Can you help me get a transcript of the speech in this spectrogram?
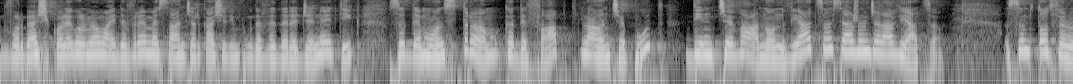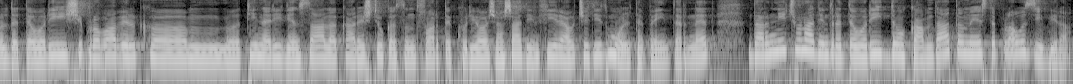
vorbea și colegul meu mai devreme, s-a încercat și din punct de vedere genetic, să demonstrăm că, de fapt, la început, din ceva non-viață se ajunge la viață. Sunt tot felul de teorii și probabil că tinerii din sală care știu că sunt foarte curioși, așa din fire, au citit multe pe internet, dar niciuna dintre teorii deocamdată nu este plauzibilă.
